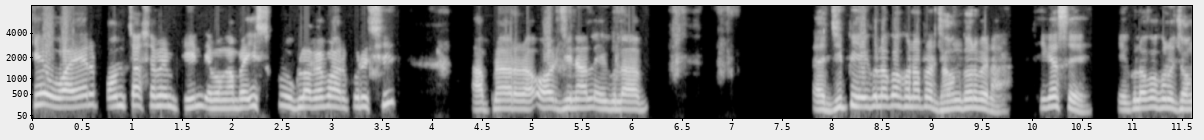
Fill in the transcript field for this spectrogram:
কে ওয়াইয়ের পঞ্চাশ এম এম টিন এবং আমরা স্ক্রুগুলো ব্যবহার করেছি। আপনার অরিজিনাল এগুলা জিপি এগুলো কখনো আপনার জং ধরবে না, ঠিক আছে? এগুলো কখনো জং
